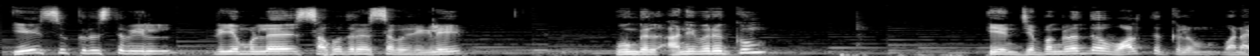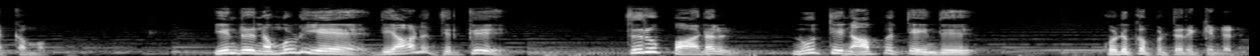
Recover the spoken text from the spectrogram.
இயேசு கிறிஸ்துவில் பிரியமுள்ள சகோதர சகோதரிகளே உங்கள் அனைவருக்கும் என் ஜெபங்கலந்த வாழ்த்துக்களும் வணக்கமும். இன்று நம்முடைய தியானத்திற்கு திருப்பாடல் நூற்றி நாற்பத்தி ஐந்து கொடுக்கப்பட்டிருக்கின்றன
